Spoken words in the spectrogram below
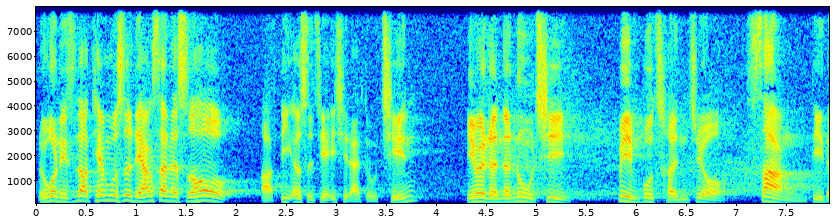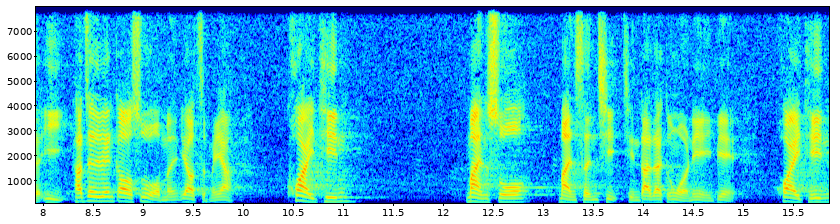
如果你知道天父是良善的时候，啊，第二十节一起来读，请，因为人的怒气，并不成就上帝的义。他在这边告诉我们要怎么样，快听，慢说，慢生气。请大家跟我念一遍，快听，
